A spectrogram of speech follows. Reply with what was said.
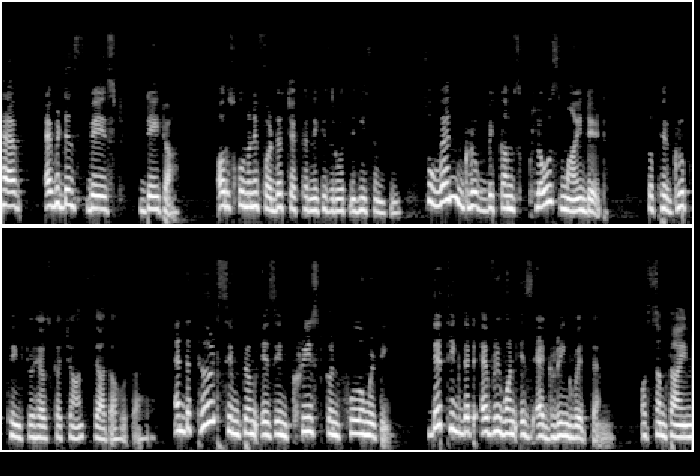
have evidence based data اور اس کو انہوں نے فردر چیک کرنے کی ضرورت نہیں سمجھی so when group becomes close minded تو پھر گروپ تھنک جو ہے اس کا چانس زیادہ ہوتا ہے and the third symptom is increase conformity they think that everyone is agreeing with them اور some time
